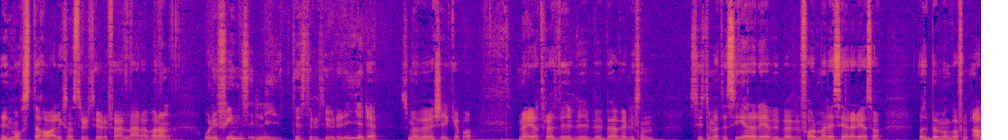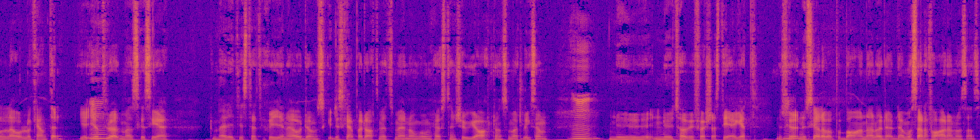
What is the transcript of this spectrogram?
Vi måste ha liksom strukturer för att lära varandra. Och det finns lite strukturer i det som man behöver kika på. Men jag tror att vi, vi, vi behöver liksom systematisera det, vi behöver formalisera det och så. Och så behöver man gå från alla håll och kanter. Jag, mm. jag tror att man ska se de här IT-strategierna och de, det skarpa datumet som är någon gång hösten 2018 som att liksom mm. nu, nu tar vi första steget. Nu ska, mm. nu ska alla vara på banan och där, där måste alla vara någonstans.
